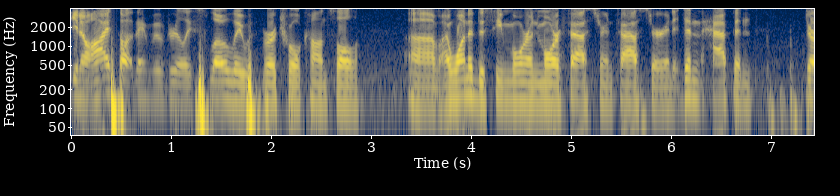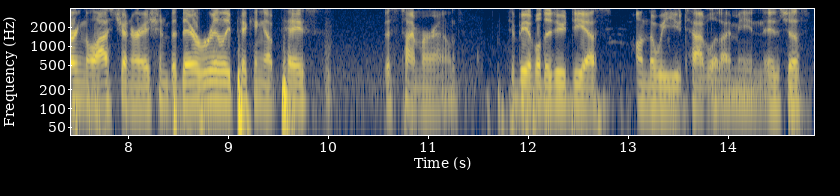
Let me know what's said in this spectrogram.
you know, I thought they moved really slowly with Virtual Console. Um, I wanted to see more and more, faster and faster, and it didn't happen during the last generation. But they're really picking up pace this time around. To be able to do DS on the Wii U tablet, I mean, is just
